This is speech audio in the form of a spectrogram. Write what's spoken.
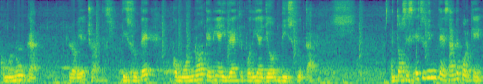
como nunca lo había hecho antes. Disfruté como no tenía idea que podía yo disfrutar. Entonces, esto es bien interesante porque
